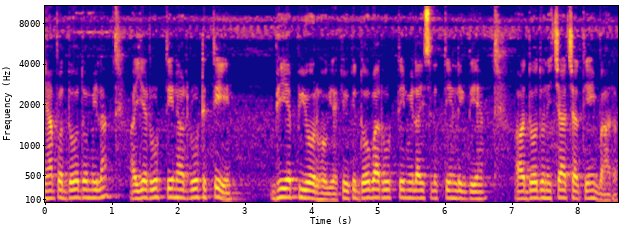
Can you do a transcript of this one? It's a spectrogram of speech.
यहाँ पर दो दो मिला, और ये रूट तीन और रूट तीन भी ये प्योर हो गया, क्योंकि दो बार रूट तीन मिला, इसलिए तीन लिख दिया है। और दो दूनी चार चार, तीन, बारह।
